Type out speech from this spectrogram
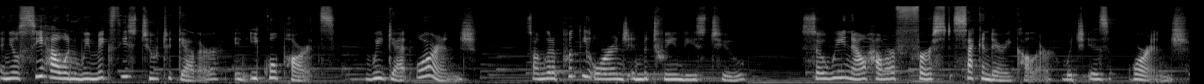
and you'll see how when we mix these two together in equal parts, we get orange. So I'm going to put the orange in between these two. So we now have our first secondary color, which is orange.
